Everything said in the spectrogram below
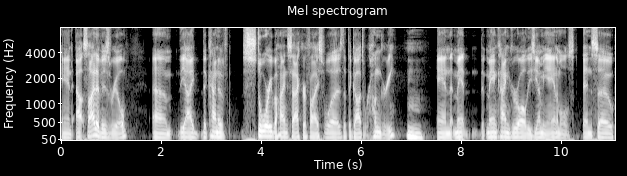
And outside of Israel, um, the the kind of story behind sacrifice was that the gods were hungry, mm. and that man that mankind grew all these yummy animals, and so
